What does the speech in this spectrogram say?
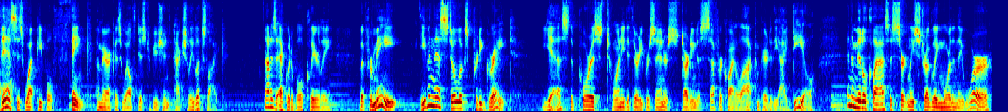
This is what people think America's wealth distribution actually looks like. Not as equitable, clearly, but for me, even this still looks pretty great. Yes, the poorest 20 to 30% are starting to suffer quite a lot compared to the ideal, and the middle class is certainly struggling more than they were,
